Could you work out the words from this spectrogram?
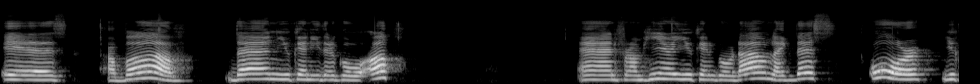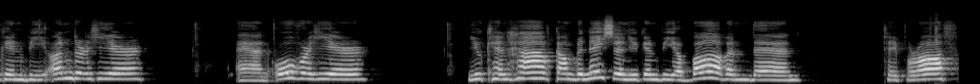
is above, then you can either go up, and from here you can go down like this, or you can be under here and over here you can have combination. You can be above and then taper off.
